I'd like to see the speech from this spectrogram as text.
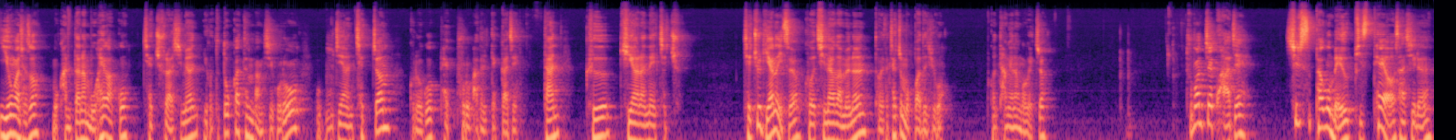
이용하셔서 뭐 간단한 뭐 해갖고 제출하시면 이것도 똑같은 방식으로 뭐 무제한 채점 그리고 100% 받을 때까지 단 그 기한 안에 제출. 제출 기한은 있어요. 그거 지나가면은 더 이상 채점 못 받으시고 그건 당연한 거겠죠. 두 번째 과제 실습하고 매우 비슷해요. 사실은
